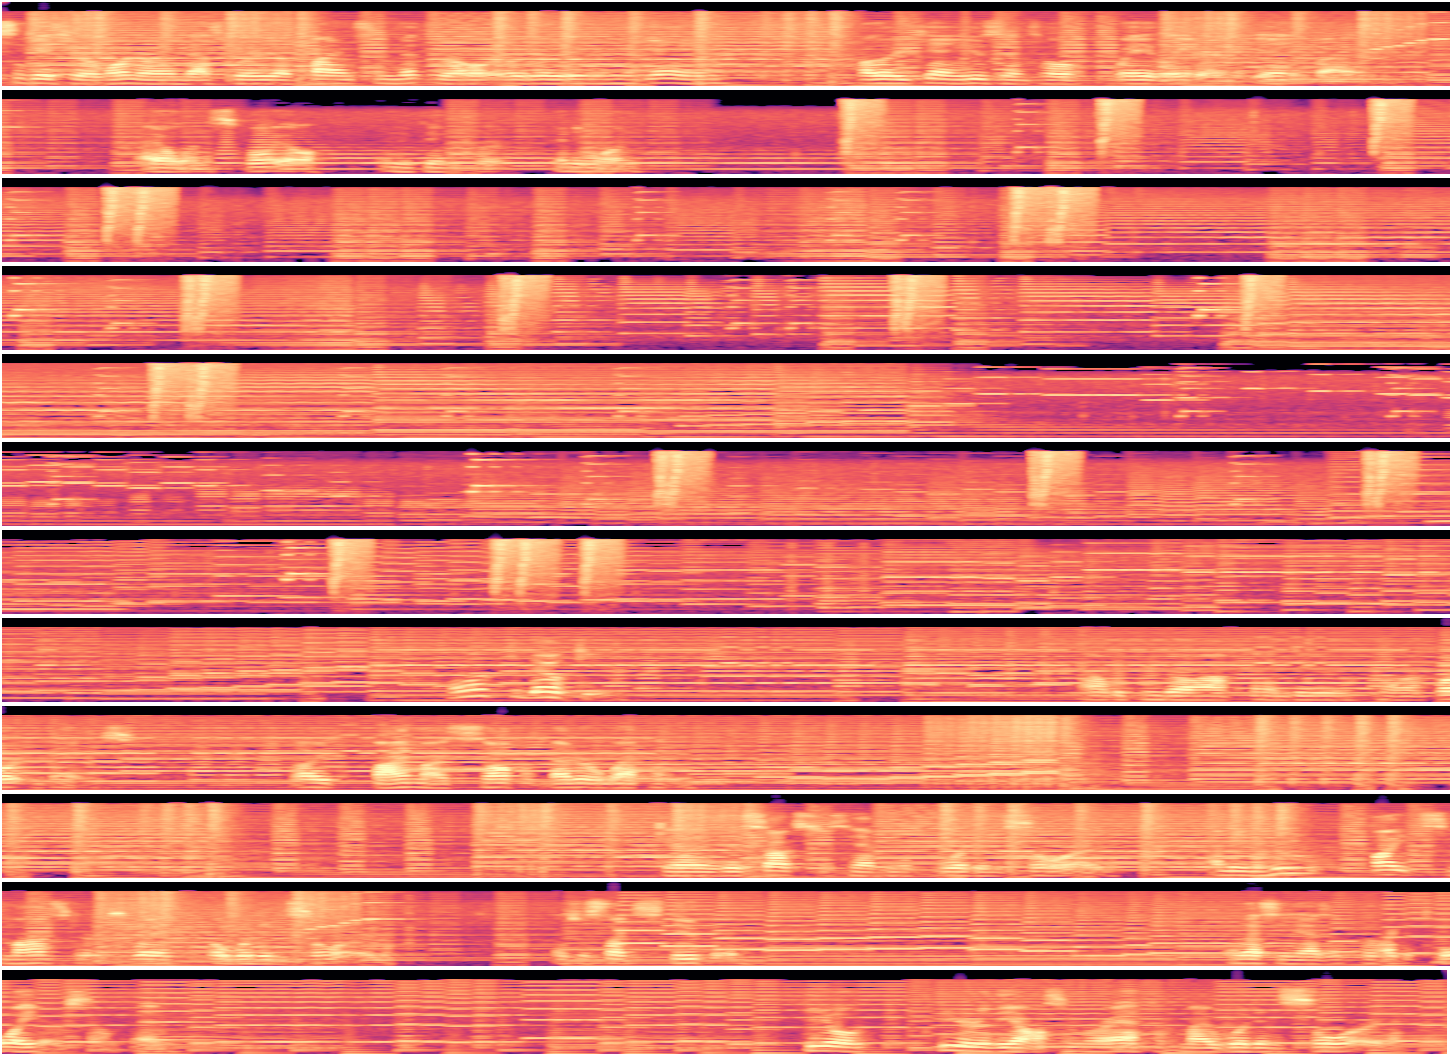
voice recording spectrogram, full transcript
Just in case you were wondering, that's where you'll find some mithril earlier in the game. Although you can't use it until way later in the game, but I don't want to spoil anything for anyone. Okie dokie. Now we can go off and do more important things. Like buy myself a better weapon. Because it sucks just having this wooden sword. I mean, who fights monsters with a wooden sword? It's just like stupid. Unless he has it for like a toy or something. Feel fear the awesome wrath of my wooden sword.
